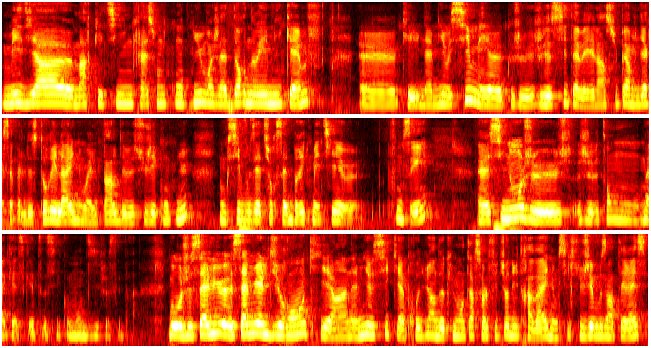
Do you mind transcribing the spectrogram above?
médias, marketing, création de contenu. Moi, j'adore Noémie Kempf. Euh, qui est une amie aussi, mais euh, que je, cite, elle a un super média qui s'appelle The Storyline, où elle parle de sujets contenus. Donc si vous êtes sur cette brique métier, euh, foncez. Sinon, je, tends ma casquette aussi, comme on dit, je sais pas. Bon, je salue Samuel Durand, qui est un ami aussi qui a produit un documentaire sur le futur du travail. Donc si le sujet vous intéresse,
